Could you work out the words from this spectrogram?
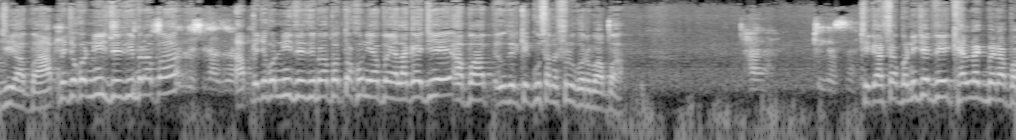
জি আপা আপনি যখন নিজ দিবেন আপা আপনি যখন নিজ দিবেন আপা তখনই আপা এলাকায় যে আপা ওদেরকে গুছানো শুরু করব আপা। হ্যাঁ ঠিক আছে। ঠিক আছে আপা নিজের দিকে খেয়াল রাখবেন আপা।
